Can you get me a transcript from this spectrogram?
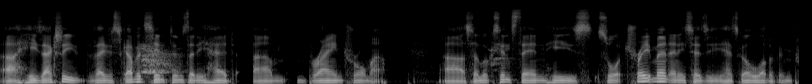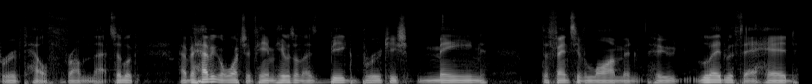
uh, he's actually they discovered symptoms that he had um, brain trauma. Uh, so look, since then he's sought treatment, and he says he has got a lot of improved health from that. So look, having a watch of him, he was on those big, brutish, mean defensive linemen who led with their head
